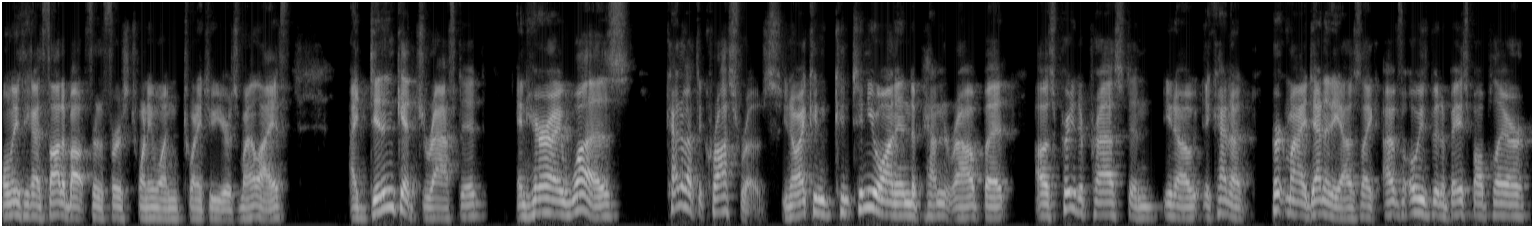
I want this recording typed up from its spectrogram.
only thing I thought about for the first 21, 22 years of my life. I didn't get drafted, and here I was kind of at the crossroads. You know, I can continue on independent route, but I was pretty depressed and, you know, it kind of hurt my identity. I was like, I've always been a baseball player.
